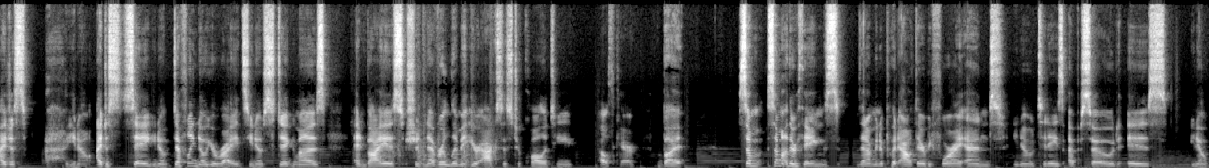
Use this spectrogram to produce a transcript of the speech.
i just you know i just say you know definitely know your rights. You know stigmas and bias should never limit your access to quality healthcare. But some some other things that i'm going to put out there before i end you know today's episode is you know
